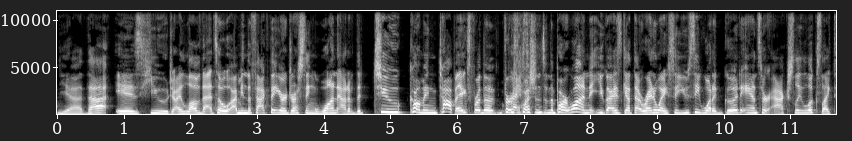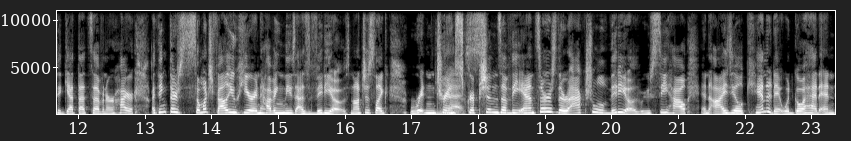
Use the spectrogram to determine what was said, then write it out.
Yeah, that is huge. I love that. So, I mean, the fact that you're addressing one out of the two coming topics for the first Right. questions in the part one, you guys get that right away. So you see what a good answer actually looks like to get that seven or higher. I think there's so much value here in having these as videos, not just like written Yes. transcriptions of the answers. They're actual videos where you see how an ideal candidate would go ahead and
